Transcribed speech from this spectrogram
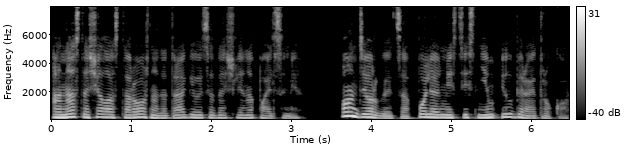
Она сначала осторожно дотрагивается до члена пальцами. Он дергается, Поля вместе с ним и убирает руку.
